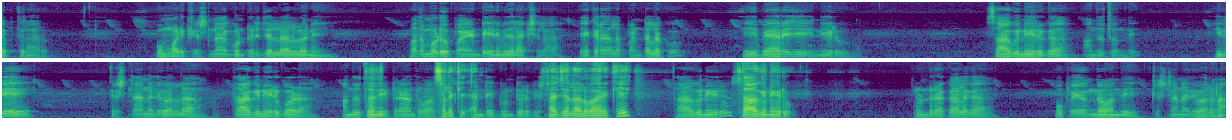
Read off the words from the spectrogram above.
చెప్తున్నారు. ఉమ్మడి కృష్ణా గుంటూరు జిల్లాల్లోని పదమూడు పాయింట్ ఎనిమిది లక్షల ఎకరాల పంటలకు ఈ బ్యారేజీ నీరు సాగునీరుగా అందుతుంది. ఇదే కృష్ణానది వల్ల తాగునీరు కూడా అందుతుంది ఈ ప్రాంత వాసులకి. అంటే గుంటూరు కృష్ణా జిల్లాల వారికి తాగునీరు సాగునీరు రెండు రకాలుగా ఉపయోగంగా ఉంది కృష్ణానది వలన.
